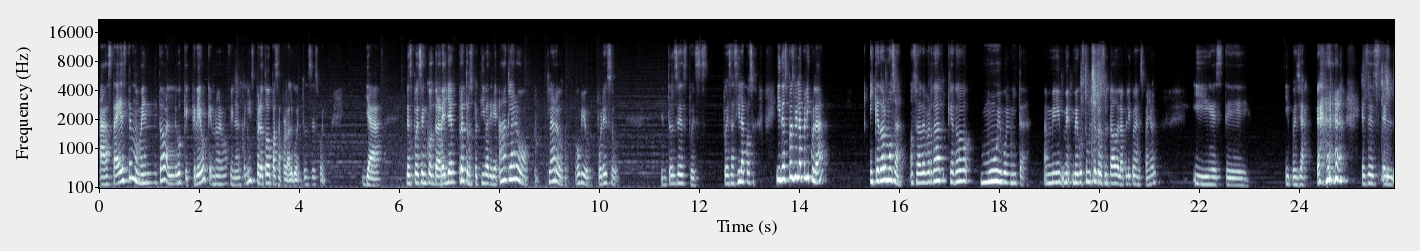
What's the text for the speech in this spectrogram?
hasta este momento algo que creo que no era un final feliz, pero todo pasa por algo. Entonces, bueno, ya después encontraré ya en retrospectiva, diré, ah, claro, claro, obvio, por eso. Entonces, pues, pues así la cosa. Y después vi la película Y quedó hermosa, o sea, de verdad quedó muy bonita. A mí me, gustó mucho el resultado de la película en español. Y este, y pues ya, ese es el,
